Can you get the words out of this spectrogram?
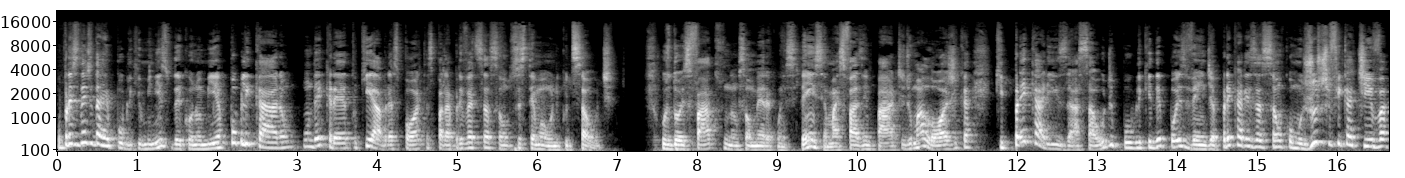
o presidente da República e o ministro da Economia publicaram um decreto que abre as portas para a privatização do Sistema Único de Saúde. Os dois fatos não são mera coincidência, mas fazem parte de uma lógica que precariza a saúde pública e depois vende a precarização como justificativa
